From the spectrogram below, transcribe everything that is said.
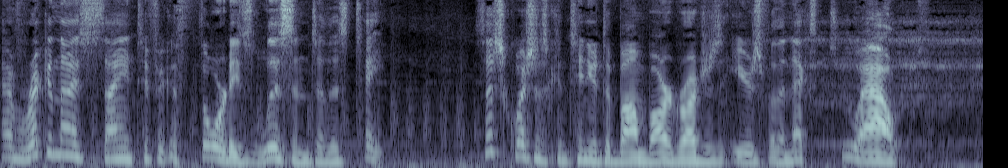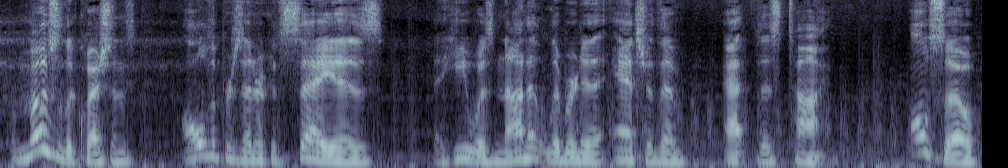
Have recognized scientific authorities listened to this tape? Such questions continued to bombard Rogers' ears for the next two hours. For most of the questions, all the presenter could say is that he was not at liberty to answer them at this time. Also,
